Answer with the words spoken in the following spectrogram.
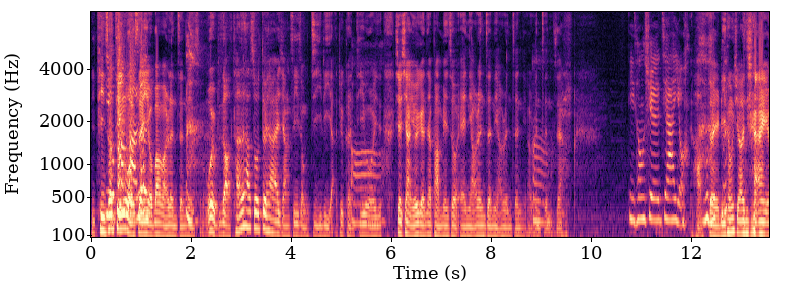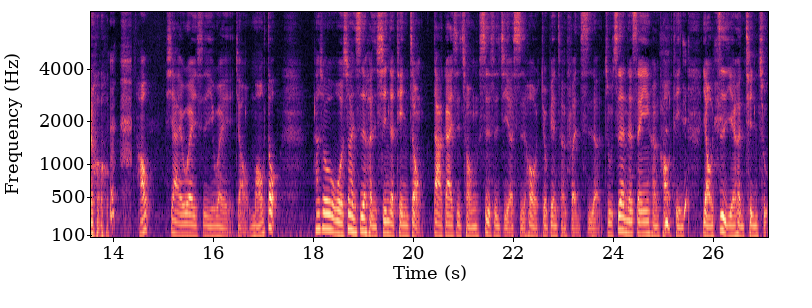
你听说听我声音有办法认真念书？我也不知道，他是他说对他来讲是一种激励啊，就可能听我一，就像有一个人在旁边说：“哎，你要认真，你要认真，你要认真。”这样，李同学加油！好，对，李同学要加油。好。下一位是一位叫毛豆，他说我算是很新的听众，大概是从四十几的时候就变成粉丝了。主持人的声音很好听，咬字也很清楚，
